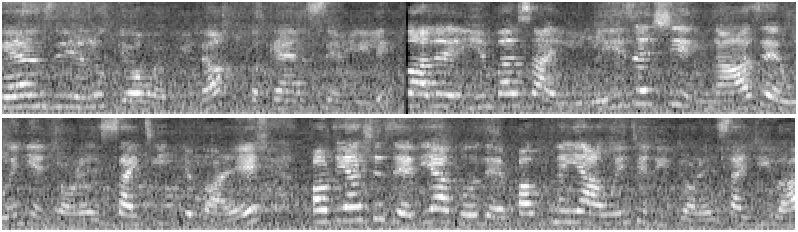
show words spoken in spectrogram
ကန်းစင်လို့ပြောဝင်ပြီနော်ပကန်းစင်လေးလေဒါလည်းရင်ပတ်ဆိုင်48 50ဝန်းကျင်တော်တဲ့ site ကြီးဖြစ်ပါတယ်ပေါက်180 190ပေါက်200ဝန်းကျင်တီတော်တဲ့ site ကြီးပါ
